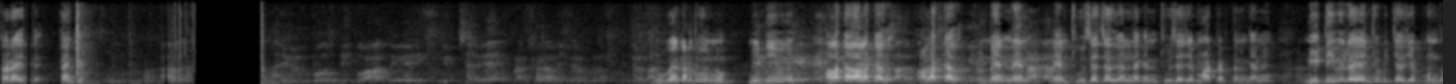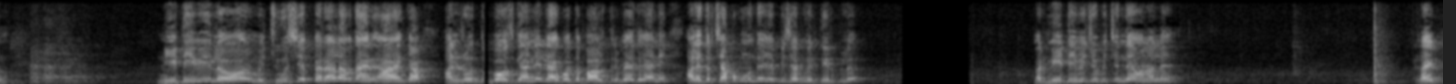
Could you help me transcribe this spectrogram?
సరే అయితే థ్యాంక్ యూ ఎక్కడ చూ నువ్వు మీ టీవీ అలా కాదు అలా కాదు అలా కాదు. నేను నేను నేను చూసే చదివాను కానీ చూసే మాట్లాడతాను కానీ నీ టీవీలో ఏం చూపించావు చెప్పు ముందు. నీ టీవీలో మీరు చూసి చెప్పారా? లేకపోతే ఆయన ఇంకా అనిరుద్ధ్ బోస్ కానీ లేకపోతే బాల త్రివేది కానీ వాళ్ళిద్దరు చెప్పకముందే చెప్పేశారు మీరు తీర్పులు? మరి మీ టీవీ చూపించింది ఏమనాలి? రైట్.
